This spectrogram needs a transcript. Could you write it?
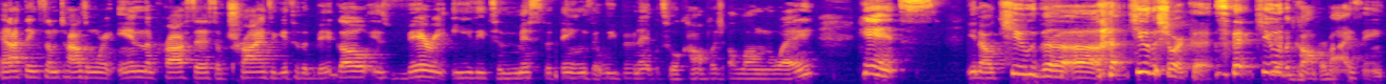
And I think sometimes when we're in the process of trying to get to the big goal, it's very easy to miss the things that we've been able to accomplish along the way. Hence, you know, cue the uh, cue the shortcuts, cue the compromising,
